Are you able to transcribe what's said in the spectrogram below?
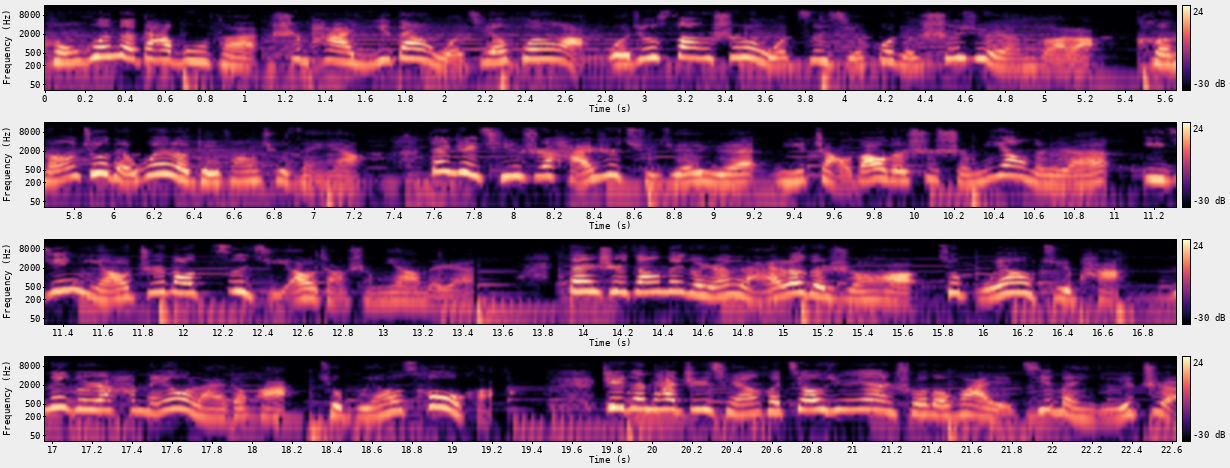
恐婚的大部分是怕一旦我结婚了，我就丧失了我自己或者失去人格了，可能就得为了对方去怎样。但这其实还是取决于你找到的是什么样的人，以及你要知道自己要找什么样的人。但是当那个人来了的时候，就不要惧怕；那个人还没有来的话，就不要凑合。这跟他之前和焦俊艳说的话也基本一致。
